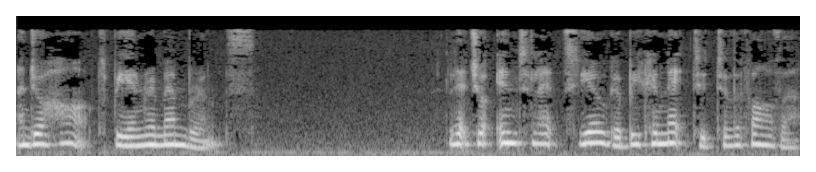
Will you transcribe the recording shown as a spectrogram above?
and your heart be in remembrance. Let your intellect's yoga be connected to the Father.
